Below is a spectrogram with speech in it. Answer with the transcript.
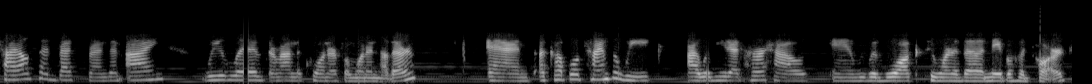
childhood best friend and I, we lived around the corner from one another. And a couple of times a week, I would meet at her house and we would walk to one of the neighborhood parks.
